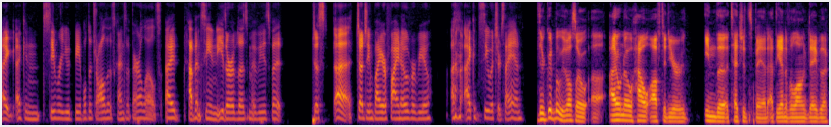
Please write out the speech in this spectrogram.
I I can see where you'd be able to draw those kinds of parallels. I haven't seen either of those movies, but just uh judging by your fine overview, I could see what you're saying. They're good movies. Also, uh, I don't know how often you're in the attention span at the end of a long day. Be like,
